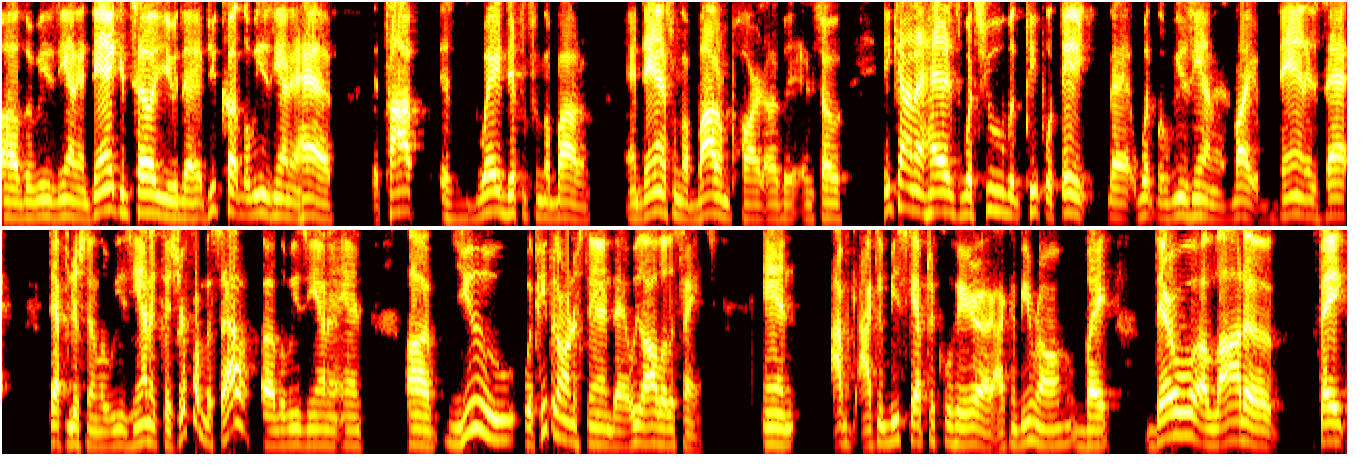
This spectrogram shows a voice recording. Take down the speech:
of Louisiana. And Dan can tell you that if you cut Louisiana in half, the top is way different from the bottom, and Dan's from the bottom part of it. And so he kind of has what you would people think that what Louisiana is like. Dan is that definition of Louisiana because you're from the South, uh, Louisiana, and uh, you, what people don't understand that we all are the Saints. And I, I can be skeptical here. I can be wrong, but there were a lot of fake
